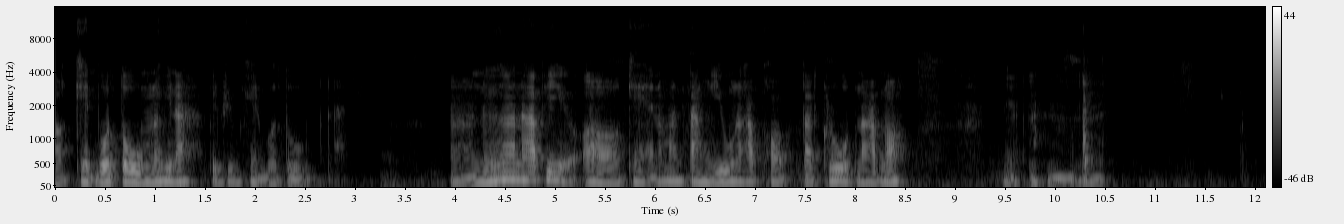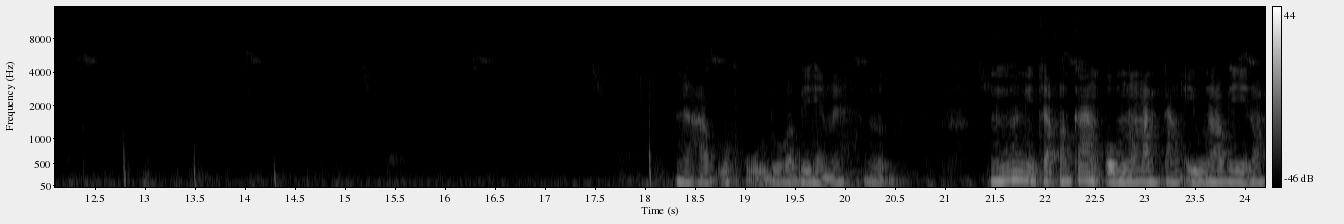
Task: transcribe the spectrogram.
อเขตบัวตูมนะพี่นะเป็นพิมพ์เขตบัวตูมอ่าเนื้อนะครับพี่อ่อแก่น้ำมันตังอิ้วนะครับ ขอบตัดครูดนะครับเนาะเนี่ยอื้อหือ นะครับโอ้โหดูครับพี่เห็นไหมเนื้อนี่จะค่อนข้างอมน้ำมันตังอิวนะครับพี่เนาะ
